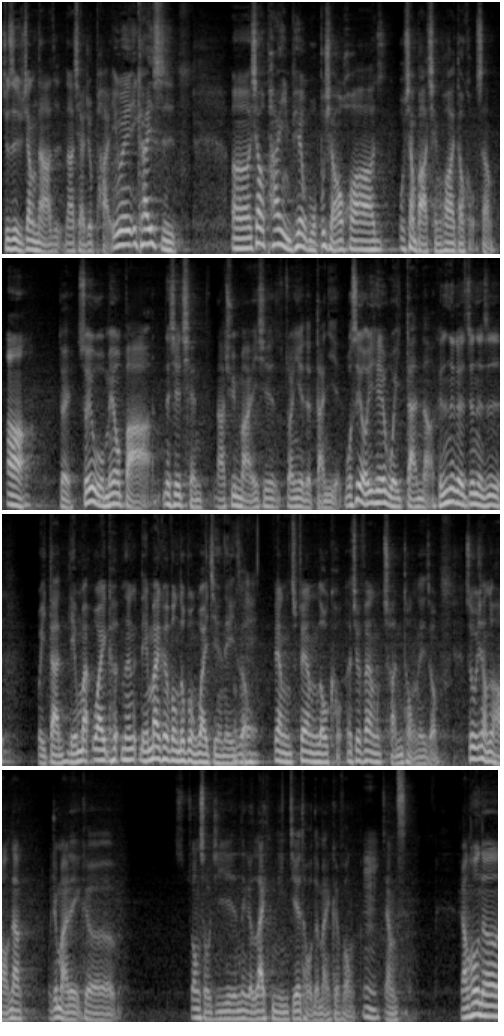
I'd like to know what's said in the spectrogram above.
就是这样拿着拿起来就拍。因为一开始，呃，像拍影片，我不想要花，我想把钱花在刀口上啊。对，所以我没有把那些钱拿去买一些专业的单眼，我是有一些微单呐，可是那个真的是微单，连麦外克那连麦克风都不能外接的那一种.非常非常 local，而且非常传统那种，所以我就想说，好，那我就买了一个装手机那个 Lightning 接头的麦克风，嗯，这样子，然后呢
